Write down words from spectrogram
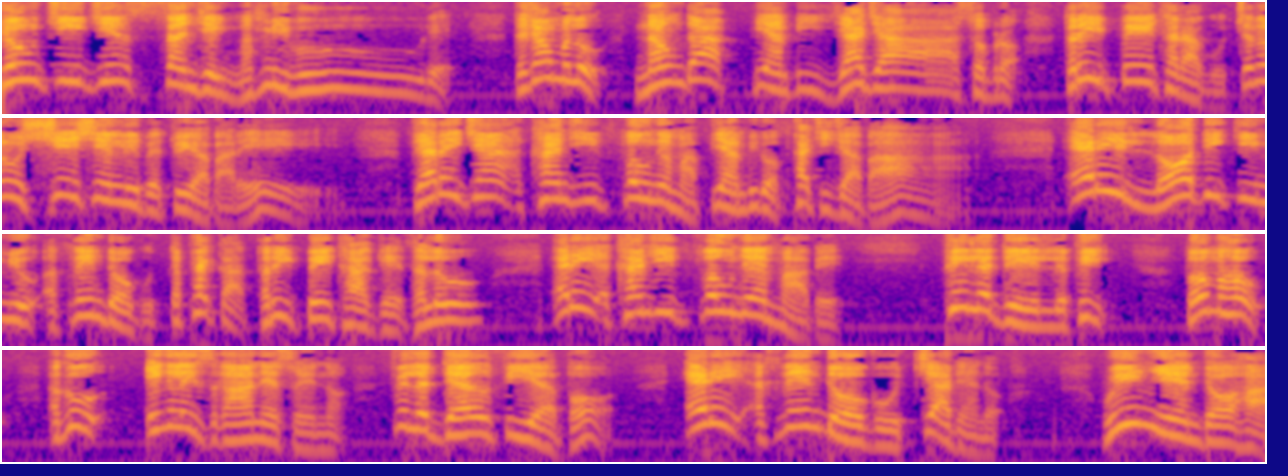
ယုံကြည်ခြင်းစံချိန်မမှီဘူးတဲ့ဒါကြောင့်မလို့နောင်တပြန်ပြီးရကြဆိုပြီးတော့သတိပေးထားတာကိုကျွန်တော်ရှင်းရှင်းလေးပဲတွေ့ရပါတယ်ဗျာဒိတ်ကျမ်းအခန်းကြီး3ထဲမှာပြန်ပြီးတော့ဖတ်ကြည့်ကြပါအဲ့ဒီလော်တီကီမြို့အသင်းတော်ကိုတစ်ဖက်ကသတိပေးထားခဲ့သလိုအဲ့ဒီအခန်းကြီး3ထဲမှာပဲဖိလဒေလဖိသို့မဟုတ် အခုအင်္ဂလိပ်စကားနဲ့ဆိုရင်တော့ Philadelphia ပေါ့အဲ့ဒီအသင်းတော်ကိုကြပြန်တော့ဝိညာဉ်တော်ဟာ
